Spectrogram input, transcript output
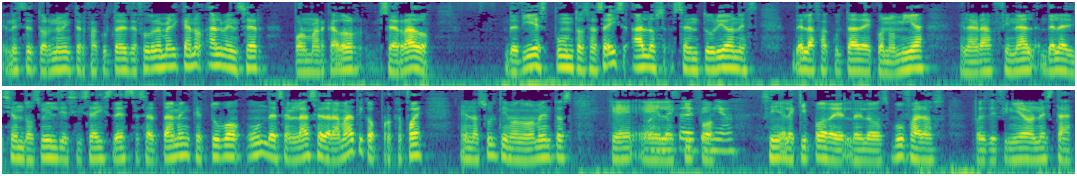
en este torneo interfacultades de fútbol americano al vencer por marcador cerrado de 10 puntos a 6 a los Centuriones de la Facultad de Economía en la gran final de la edición 2016 de este certamen que tuvo un desenlace dramático porque fue en los últimos momentos que el equipo sí el equipo de, los Búfalos pues definieron esta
